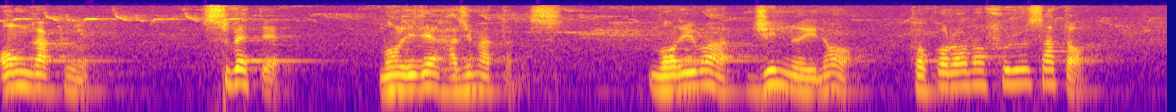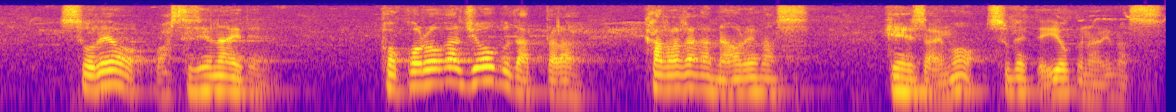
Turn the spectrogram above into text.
音楽すべて森で始まったんです。森は人類の心のふるさと。それを忘れないで。心が丈夫だったら体が治れます。経済もすべて良くなります。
